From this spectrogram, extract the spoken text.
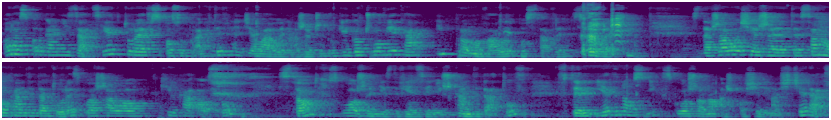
oraz organizacje, które w sposób aktywny działały na rzecz drugiego człowieka i promowały postawy społeczne. Zdarzało się, że tę samą kandydaturę zgłaszało kilka osób, stąd zgłoszeń jest więcej niż kandydatów, w tym jedną z nich zgłoszono aż 18 razy.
